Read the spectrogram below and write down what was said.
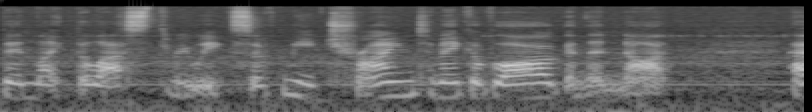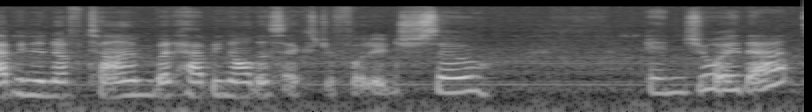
been like the last three weeks of me trying to make a vlog and then not having enough time, but having all this extra footage. So enjoy that.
